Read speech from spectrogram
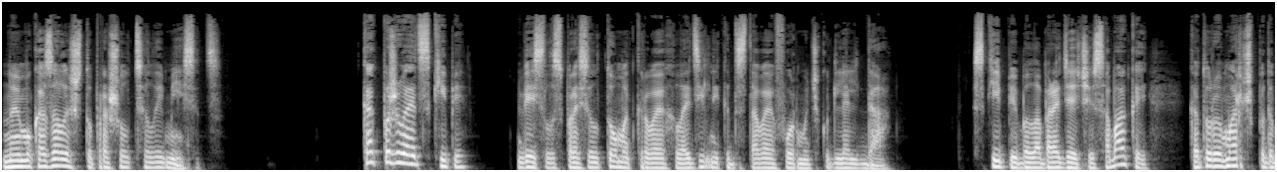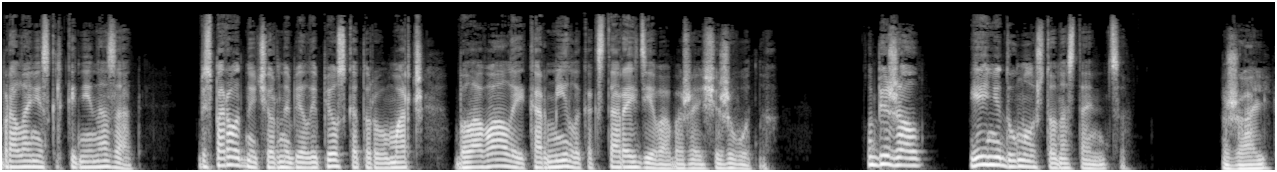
но ему казалось, что прошел целый месяц. «Как поживает Скипи?» — весело спросил Том, открывая холодильник и доставая формочку для льда. Скипи была бродячей собакой, которую Мардж подобрала несколько дней назад. Беспородный черно-белый пес, которого Мардж баловала и кормила, как старая дева, обожающая животных. Убежал. Я и не думала, что он останется. Жаль.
